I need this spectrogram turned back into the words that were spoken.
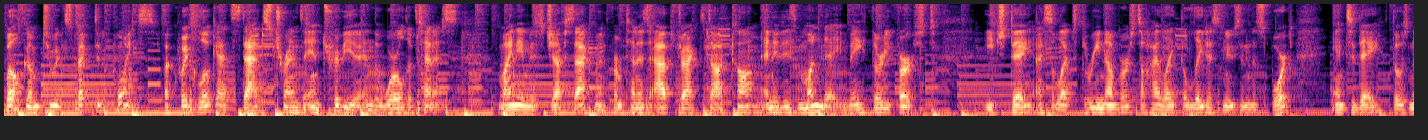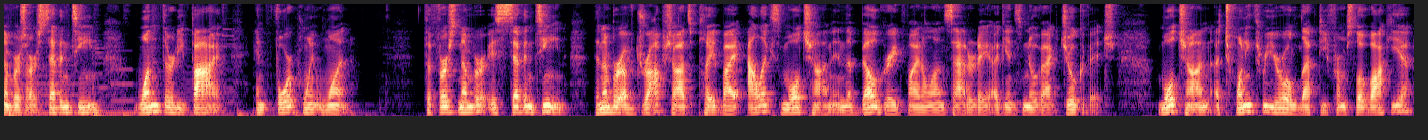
Welcome to Expected Points, a quick look at stats, trends, and trivia in the world of tennis. My name is Jeff Sackmann from tennisabstract.com, and it is Monday, May 31st. Each day, I select three numbers to highlight the latest news in the sport, and today, those numbers are 17, 135, and 4.1. The first number is 17, the number of drop shots played by Alex Molcan in the Belgrade final on Saturday against Novak Djokovic. Molcan, a 23 year old lefty from Slovakia,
